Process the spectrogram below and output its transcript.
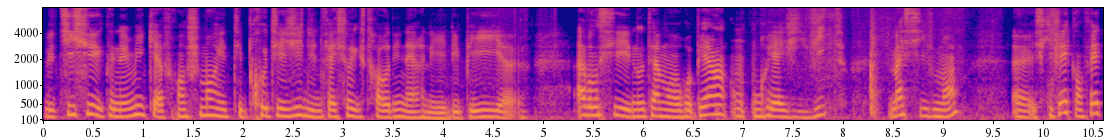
le tissu économique a franchement été protégé d'une façon extraordinaire. Les, pays euh, avancés, notamment européens, ont, réagi vite, massivement. Euh, ce qui fait qu'en fait,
